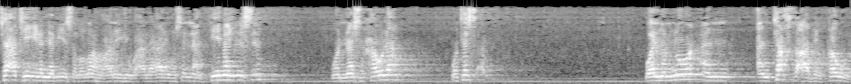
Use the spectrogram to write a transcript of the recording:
تأتي إلى النبي صلى الله عليه وعلى آله وسلم في مجلسه والناس حوله وتسأل. والممنوع أن أن تخضع بالقول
